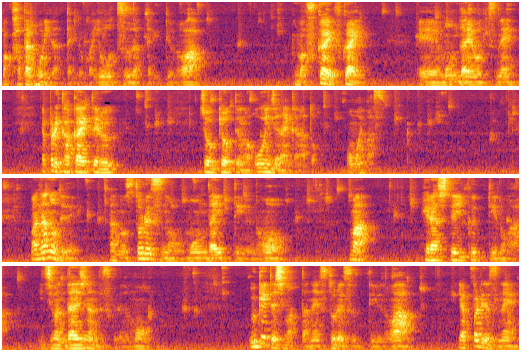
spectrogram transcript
ま、肩こりだったりとか腰痛だったりっていうのは、まあ、深い深い、えー問題をですねやっぱり抱えてる状況っていうのは多いんじゃないかなと思います、まあ、なのであのストレスの問題っていうのをまあ減らしていくっていうのが一番大事なんですけれども受けてしまったねストレスっていうのはやっぱりですね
